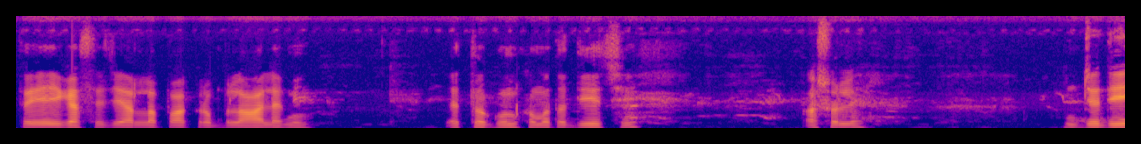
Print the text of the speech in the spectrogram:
তো এই গাছে যে আল্লাহ পাক রব্বুল্লা আলমী এত গুণ ক্ষমতা দিয়েছে, আসলে যদি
